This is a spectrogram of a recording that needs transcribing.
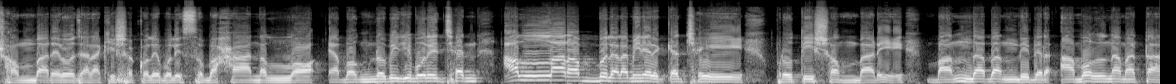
সোমবারে রোজা রাখি সকলে বলি সুবহানাল্লাহ। এবং নবীজি বলেছেন, আল্লাহ রাব্বুল আলামিনের কাছে প্রতি সোমবারে বান্দা বান্দিদের আমল নামাটা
